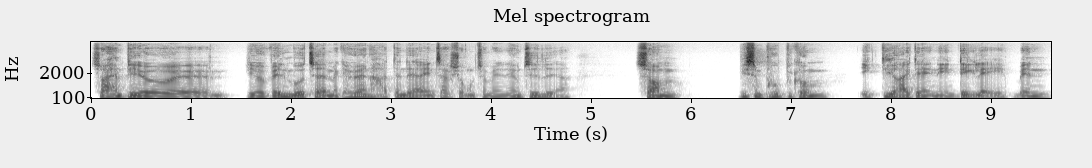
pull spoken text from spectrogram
Så han bliver jo, øh, bliver jo vel modtaget. Man kan høre, at han har den der interaktion, som jeg nævnte tidligere, som vi som publikum ikke direkte er en, del af, men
